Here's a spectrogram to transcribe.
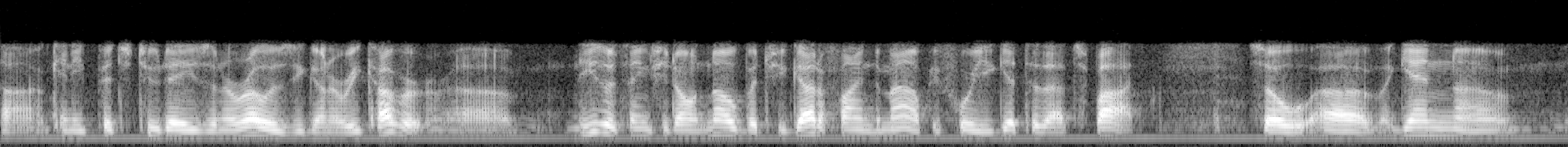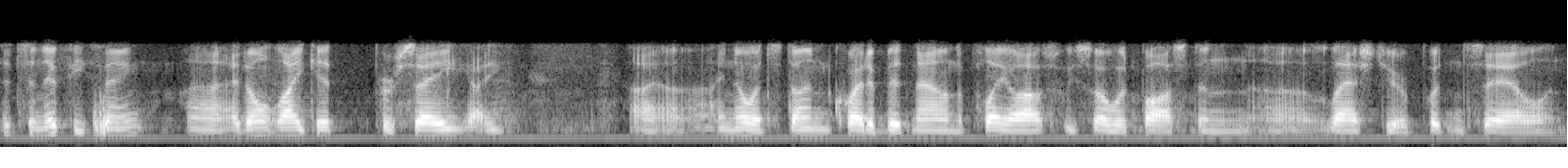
Uh, can he pitch two days in a row? Is he going to recover? Uh, these are things you don't know, but you got to find them out before you get to that spot. So uh, again, uh, it's an iffy thing. Uh, I don't like it per se. I I, I know it's done quite a bit now in the playoffs. We saw what Boston uh, last year put in Sale and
